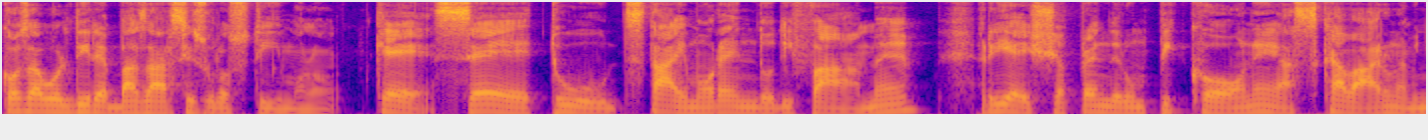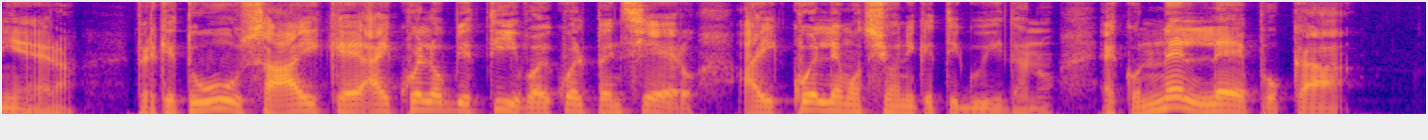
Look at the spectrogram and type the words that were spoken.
Cosa vuol dire basarsi sullo stimolo? Che se tu stai morendo di fame, riesci a prendere un piccone e a scavare una miniera. Perché tu sai che hai quell'obiettivo, hai quel pensiero, hai quelle emozioni che ti guidano. Ecco, nell'epoca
